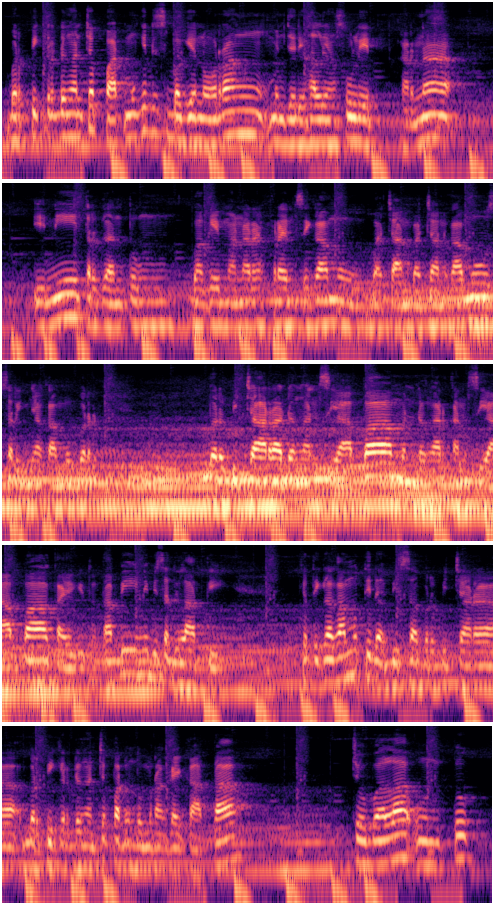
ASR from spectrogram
Berpikir dengan cepat mungkin di sebagian orang menjadi hal yang sulit karena ini tergantung bagaimana referensi kamu, bacaan-bacaan kamu, seringnya kamu ber berbicara dengan siapa, mendengarkan siapa, kayak gitu. Tapi ini bisa dilatih. Ketika kamu tidak bisa berbicara, berpikir dengan cepat untuk merangkai kata, cobalah untuk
